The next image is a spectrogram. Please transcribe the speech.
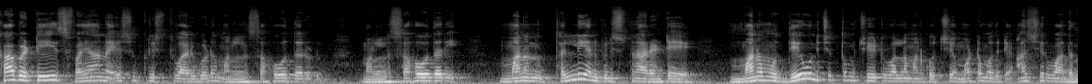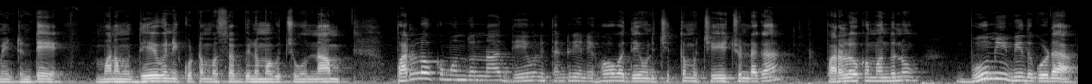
కాబట్టి స్వయాన యేసుక్రీస్తు వారు కూడా మనల్ని సహోదరుడు మనల్ని సహోదరి మనల్ని తల్లి అని పిలుస్తున్నారంటే మనము దేవుని చిత్తం చేయటం వల్ల మనకు వచ్చే మొట్టమొదటి ఆశీర్వాదం ఏంటంటే మనము దేవుని కుటుంబ సభ్యులు మగుచు ఉన్నాం. పరలోకమందున్న దేవుని తండ్రి అని హోవ దేవుని చిత్తము చేయుచుండగా పరలోకమందును భూమి మీద కూడా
